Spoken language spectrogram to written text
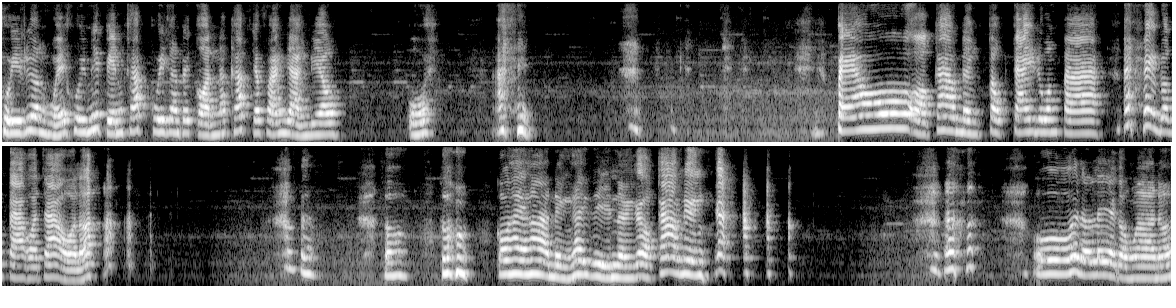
คุยเรื่องหวยคุยไม่เป็นครับ คุยกันไปก่อนนะครับ จะฟังอย่างเดียว โอ้ย ปลวออกเก้าหนึ่งตกใจดวงตา ดวงตาอ๋อเจ้าเหรอก็ก็ก็ให้ห้าหนึ่งให้สี่หนึ่งก็ออกเก้าหนึ่งโอ้ยแล้วเลขออกมาเนาะ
